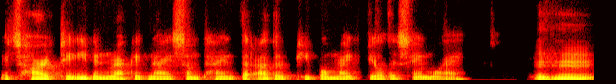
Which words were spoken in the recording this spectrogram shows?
it's hard to even recognize sometimes that other people might feel the same way. Mm-hmm.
